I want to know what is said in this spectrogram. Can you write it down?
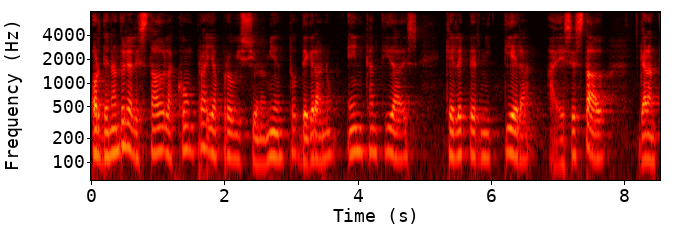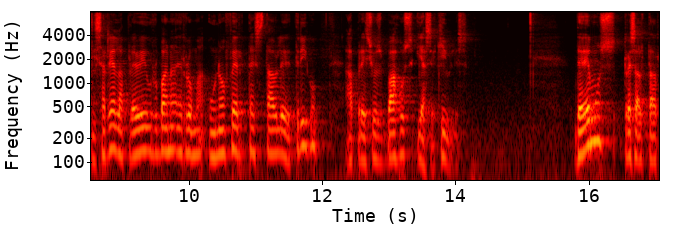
ordenándole al Estado la compra y aprovisionamiento de grano en cantidades que le permitiera a ese Estado garantizarle a la plebe urbana de Roma una oferta estable de trigo a precios bajos y asequibles. Debemos resaltar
